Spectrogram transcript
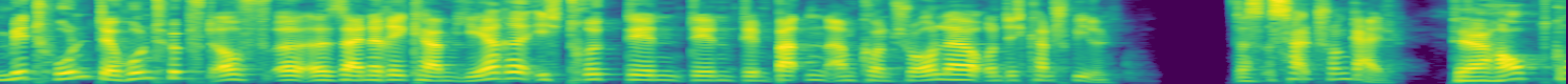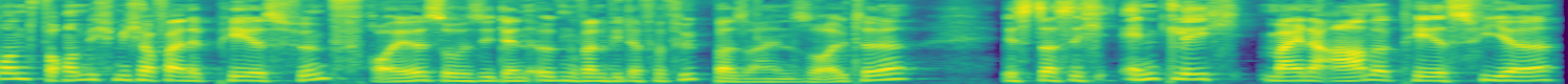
mit Hund, der Hund hüpft auf äh, seine Rekamiere, ich drück den, den, den Button am Controller und ich kann spielen. Das ist halt schon geil. Der Hauptgrund, warum ich mich auf eine PS5 freue, so sie denn irgendwann wieder verfügbar sein sollte, ist, dass ich endlich meine arme PS4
